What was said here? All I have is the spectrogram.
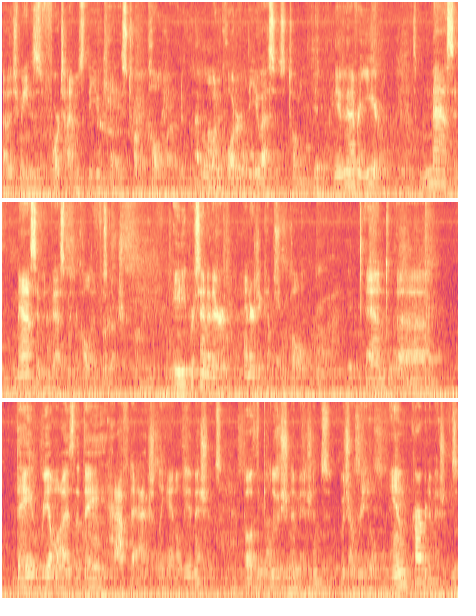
uh, which means four times the UK's total coal load, one quarter of the US's total. They do it every year. It's massive, massive investment in coal infrastructure. 80% of their energy comes from coal, and uh, they realize that they have to actually handle the emissions, both pollution emissions, which are real, and carbon emissions.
